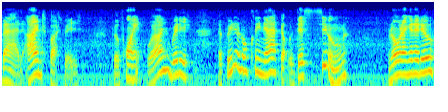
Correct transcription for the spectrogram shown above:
bad. I'm frustrated to the point where I'm really. If Freedom don't clean the act up with this soon, you know what I'm gonna do?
